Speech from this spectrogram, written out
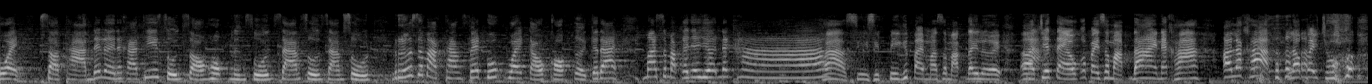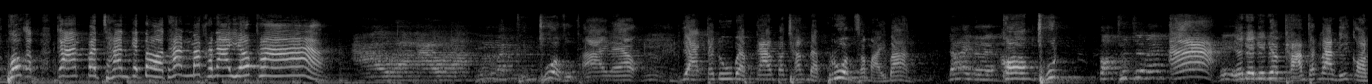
ด้วย สอบถามได้เลยนะคะที่ 026103030 หรือสมัครทาง Facebook วัยเก่าขอเกิดก็ได้ มาสมัครกันเยอะๆนะคะ ค่ะ 40 ปีขึ้นไปมาสมัครได้เลยเอ่อค่ะเจ๊แต๋วก็ไปสมัครได้นะคะ เอาละค่ะ เราไปโชว์พบกับการประชันกันต่อท่านมัคคนายกค่ะ เอาละเอาละนี่มันถึงช่วงสุดท้ายแล้ว อยากจะดูแบบการประชันแบบร่วมสมัยบ้าง ได้เลยกองชุด กองชุดใช่ไหม อ่าเดี๋ยวเดี๋ยวเดี๋ยวถามทางด้านนี้ก่อน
